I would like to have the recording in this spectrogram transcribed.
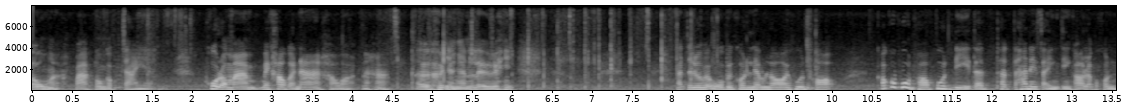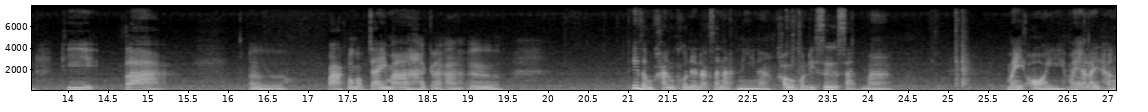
ตรงอะปากตรงกับใจอะพูดออกมาไม่เข้ากับหน้าเขาอะนะคะเออ อย่างนั้นเลย อาจจะดูแบบโอ้เป็นคนเรียบร้อย พูดเพราะเขาก็พูดเพราะพูดดี แต่ถ้าถ้าในสายจริง ๆเขาแล้วเป็นคนที่กล้า เออปากตรงกับใจมากนะคะ เออ ที่สำคัญคนในลักษณะนี้นะเขาเป็นคนที่ซื่อสัตย์มาก ไม่อ่อย ไม่อะไรทั้ง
